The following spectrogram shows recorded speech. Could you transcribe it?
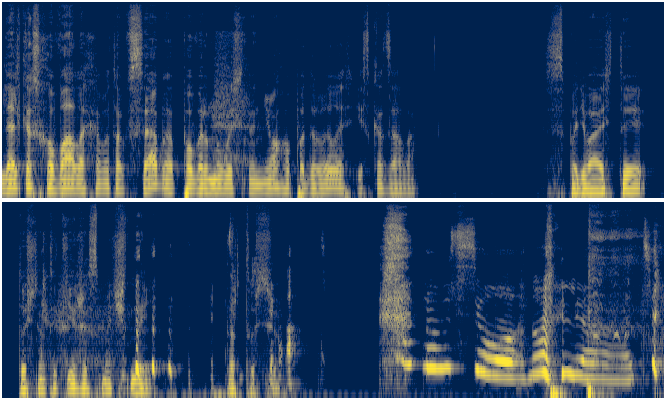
Лялька сховала хабаток в себе, повернулась на нього, подивилась і сказала: Сподіваюсь, ти точно такий же смачний, Тартусю. Ну все, ну блядь,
